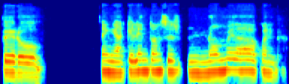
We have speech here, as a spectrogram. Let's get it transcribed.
Pero en aquel entonces no me daba cuenta.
